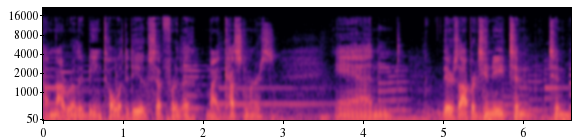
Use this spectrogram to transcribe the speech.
I'm not really being told what to do except for the my customers. And there's opportunity to to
